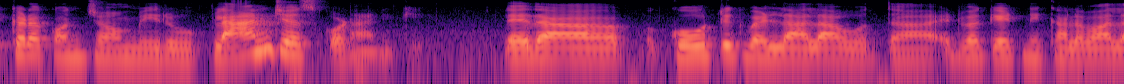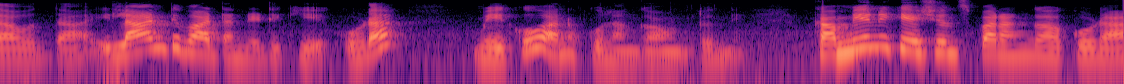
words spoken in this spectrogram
ఇక్కడ కొంచెం మీరు ప్లాన్ చేసుకోవడానికి లేదా కోర్టుకి వెళ్ళాలా వద్దా అడ్వకేట్ని కలవాలా వద్దా ఇలాంటి వాటన్నిటికీ కూడా మీకు అనుకూలంగా ఉంటుంది. కమ్యూనికేషన్స్ పరంగా కూడా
